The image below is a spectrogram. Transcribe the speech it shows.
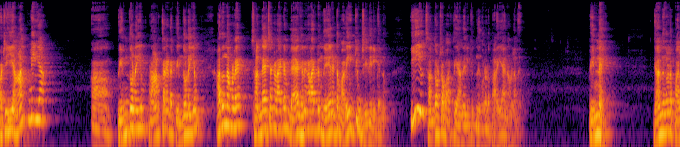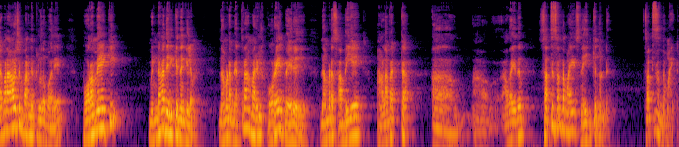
പക്ഷേ ഈ ആത്മീയ പിന്തുണയും പ്രാർത്ഥനയുടെ പിന്തുണയും അത് നമ്മളെ സന്ദേശങ്ങളായിട്ടും ലേഖനങ്ങളായിട്ടും നേരിട്ടും അറിയിക്കും ചെയ്തിരിക്കുന്നു. ഈ സന്തോഷ വാർത്തയാണ് എനിക്ക് നിങ്ങളോട് പറയാനുള്ളത്. പിന്നെ ഞാൻ നിങ്ങളോട് പല പ്രാവശ്യം പറഞ്ഞിട്ടുള്ളത് പോലെ പുറമേക്ക് മിണ്ടാതിരിക്കുന്നെങ്കിലും നമ്മുടെ മെത്രാമാരിൽ കുറേ പേര് നമ്മുടെ സഭയെ അളവറ്റ അതായത് സത്യസന്ധമായി സ്നേഹിക്കുന്നുണ്ട്. സത്യസന്ധമായിട്ട്.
